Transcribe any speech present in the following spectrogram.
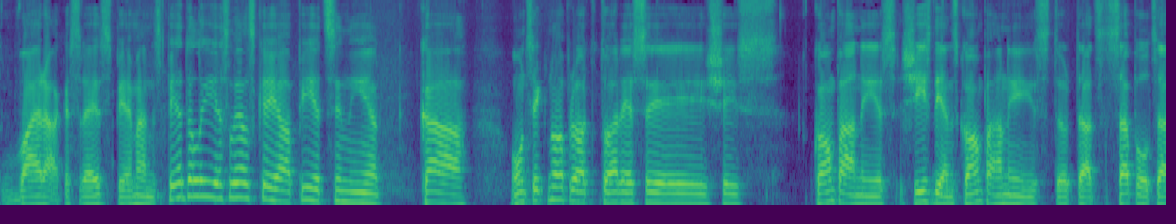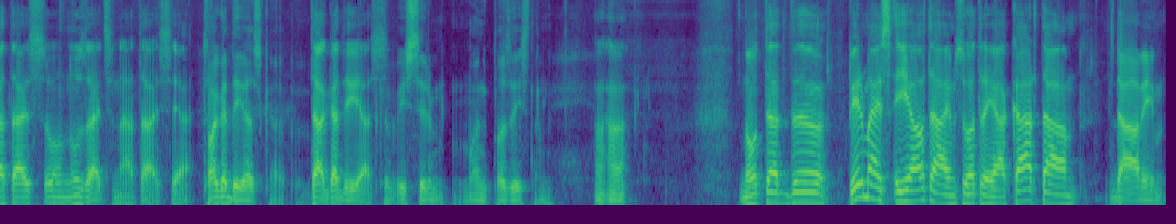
vairākas reizes pie manis piedalījies lieliskajā pieciniekā, un cik noprotu, tu arī esi šīs kompānijas, šīs dienas kompānijas, tur tāds sapulcētājs un uzaicinātājs. Jā. Tā gadījās, ka, Tā gadījās. ka visi ir mani pazīstami. Aha. Nu, tad uh, pirmais jautājums otrajā kārtā Dāvim.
